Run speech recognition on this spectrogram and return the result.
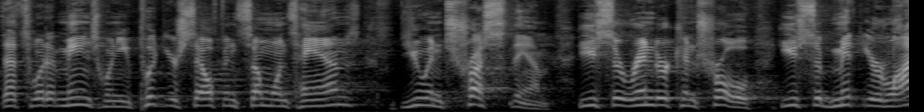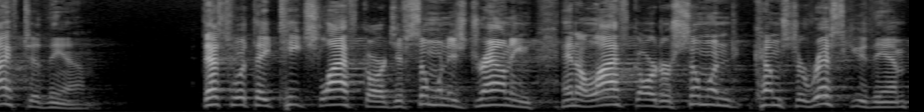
That's what it means when you put yourself in someone's hands, you entrust them, you surrender control, you submit your life to them. That's what they teach lifeguards. If someone is drowning and a lifeguard or someone comes to rescue them,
